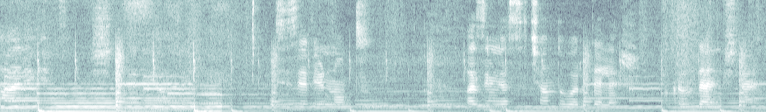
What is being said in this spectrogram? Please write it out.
hale getirmişler. Size bir not. Azimle sıçan duvarı deler. Bakalım delmişler mi?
